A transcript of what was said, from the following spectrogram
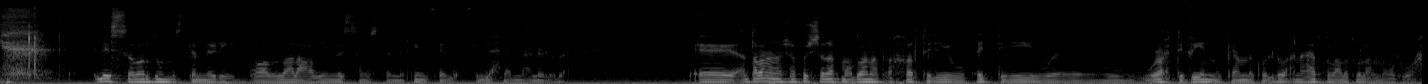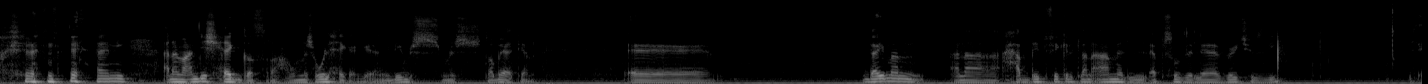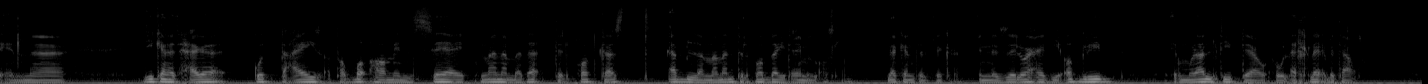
لسه برضو مستمرين. والله العظيم لسه مستمرين في, في اللي إحنا بنعمله ده. آه طبعا أنا مش هخش أنا في موضوع أنا اتأخرت ليه وبعدت ليه و... و... ورحت فين والكلام ده كله. أنا هدخل على طول على الموضوع. يعني أنا ما عنديش حجة الصراحة ومش هقول حجج يعني دي مش مش طبيعتي أنا. آه دايما أنا حبيت فكرة إن أنا أعمل ال episodes اللي هي virtues دي. لأن دي كانت حاجة كنت عايز أطبقها من ساعة ما أنا بدأت البودكاست قبل ما Mental Pod ده يتعمل أصلا. ده كانت الفكرة إن إزاي الواحد ي upgrade ال morality بتاعه أو الأخلاق بتاعته.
